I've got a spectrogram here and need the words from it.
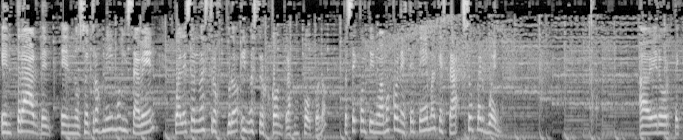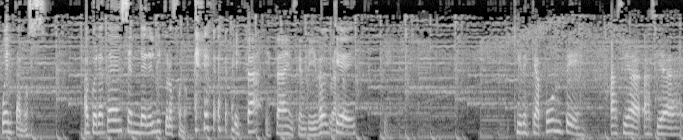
entrar en nosotros mismos y saber cuáles son nuestros pros y nuestros contras un poco, ¿no? Entonces continuamos con este tema que está súper bueno. A ver, Orte, cuéntanos. Acuérdate de encender el micrófono. Está, está encendido. Ok. claro. ¿Quieres que apunte hacia, hacia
